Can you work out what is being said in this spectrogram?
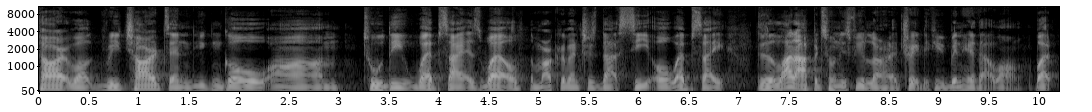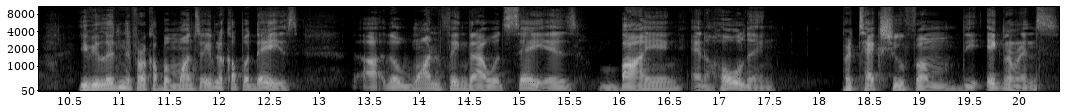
well, read charts, and you can go um to the website as well, the marketadventures.co website. There's a lot of opportunities for you to learn how to trade if you've been here that long. But if you listened for a couple months or even a couple days, uh, the one thing that I would say is buying and holding protects you from the ignorance,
